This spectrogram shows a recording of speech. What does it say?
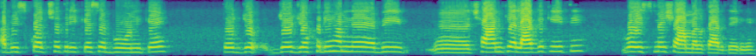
अब इसको अच्छे तरीके से भून के तो जो जो जखनी हमने अभी छान के अलग की थी, वो इसमें शामिल कर देंगे।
